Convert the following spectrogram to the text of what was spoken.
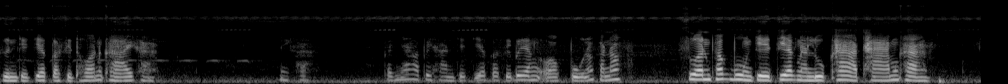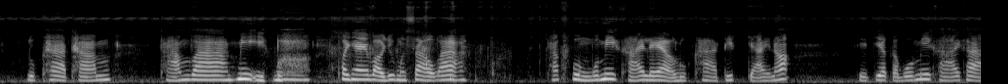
ขึ้นเจี๊ยเจียกก็สิถอนขายค่ะ นี่ค่ะก็ย่าไปหั่นเจี๊ยเจียกก็สิแบ่งออกปลูกเนาะค่ะเนาะส่วนผักบุ้งเจียเจียกนั่นลูกค้าถามค่ะ ลูกค้าถาม ถามว่ามีอีกบ่พ่อใหญ่บอกอยู่มือเช้าว่าพักบุ้งบ่มีขายแล้ว ลูกค้าติดใจเนาะเจเจียกับบ่มีขายค่ะ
